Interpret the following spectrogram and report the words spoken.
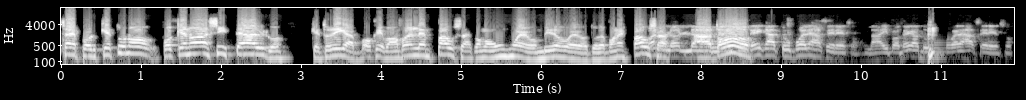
¿sabes? ¿Por qué tú no, por qué no existe algo que tú digas, ok, vamos a ponerle en pausa como un juego, un videojuego? Tú le pones pausa a todo. La hipoteca tú puedes hacer eso. La hipoteca tú puedes hacer eso.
